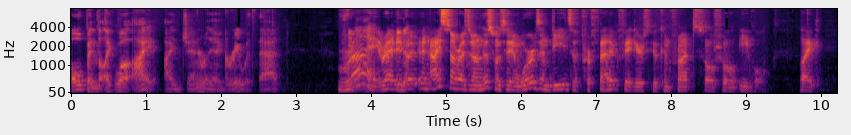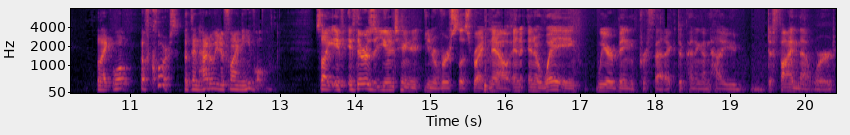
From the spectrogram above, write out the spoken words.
open that like, well, I I generally agree with that. Right, right. you know- and I summarized it on this one saying words and deeds of prophetic figures who confront social evil. Like, like, well, of course. But then how do we define evil? So like if, if there is a Unitarian Universalist right now, and in a way we are being prophetic, depending on how you define that word,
